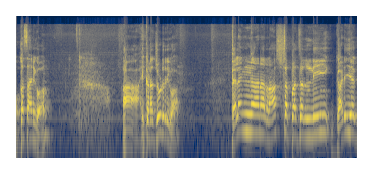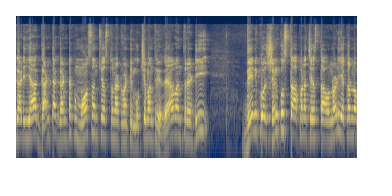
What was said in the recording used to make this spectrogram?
ఒక్కసారిగో. ఇక్కడ చూడురిగో. తెలంగాణ రాష్ట్ర ప్రజల్ని గడియ గడియ గంట గంటకు మోసం చేస్తున్నటువంటి ముఖ్యమంత్రి రేవంత్ రెడ్డి దేనికో శంకుస్థాపన చేస్తూ ఉన్నాడు ఎక్కడనో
